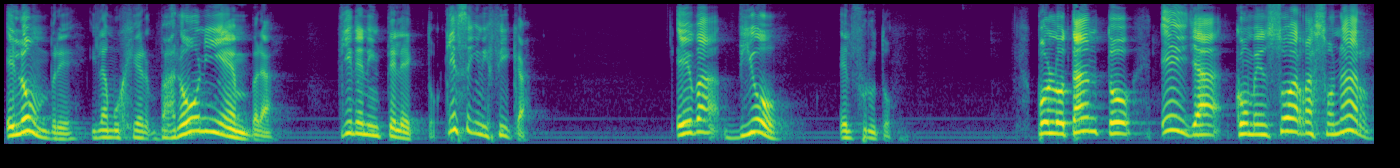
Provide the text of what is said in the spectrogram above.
El hombre y la mujer, varón y hembra, tienen intelecto. ¿Qué significa? Eva vio el fruto. Por lo tanto, ella comenzó a razonar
